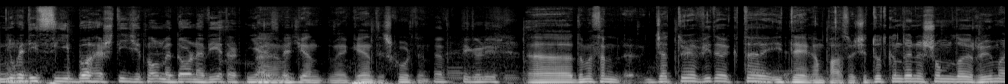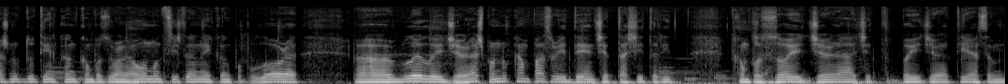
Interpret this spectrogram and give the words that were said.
nuk e di si i bëhesh ti gjithmonë me dorën e vjetër të njerëzve. Me Gent, me Genti Shkurtin. Pikërisht. Ëh, domethënë, gjatë këtyre viteve këtë ide kam pasur që duhet të këndoj në shumë lloj rrymash, nuk duhet të jenë këngë kompozuar nga unë, mund të ishte një këngë popullore, ëh, lloj lloj gjërash, por nuk kam pasur idenë që tash të rri të kompozoj gjëra, që të bëj gjëra të tjera, se më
